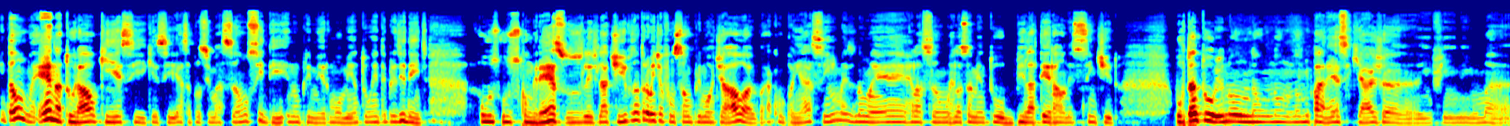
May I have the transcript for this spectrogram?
Então, é natural que, esse, que esse, essa aproximação se dê, num primeiro momento, entre presidentes. Os, os, congressos, os legislativos, naturalmente a função primordial é acompanhar sim, mas não é relação, relacionamento bilateral nesse sentido. Portanto, eu não, não, não, não me parece que haja, enfim, uma.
